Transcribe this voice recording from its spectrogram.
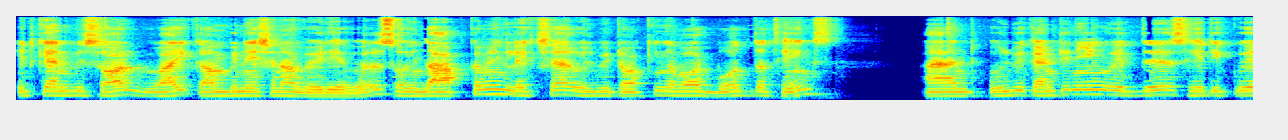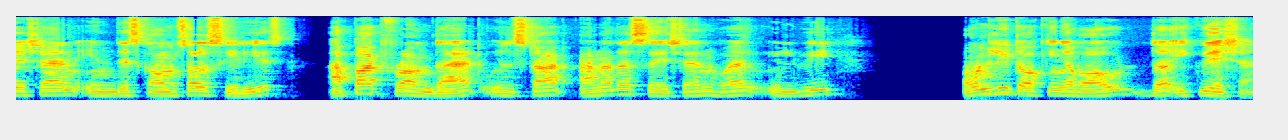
it can be solved by combination of variables so in the upcoming lecture we'll be talking about both the things and we'll be continuing with this heat equation in this COMSOL series apart from that we'll start another session where we'll be only talking about the equation.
